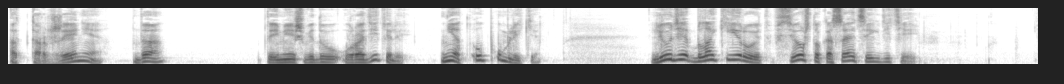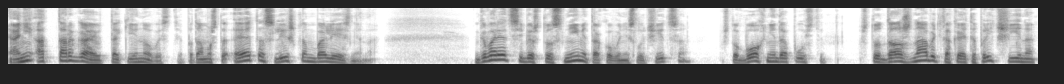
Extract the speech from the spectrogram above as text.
Отторжение? Да. Ты имеешь в виду у родителей? Нет, у публики. Люди блокируют все, что касается их детей. Они отторгают такие новости, потому что это слишком болезненно. Говорят себе, что с ними такого не случится, что Бог не допустит, что должна быть какая-то причина.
